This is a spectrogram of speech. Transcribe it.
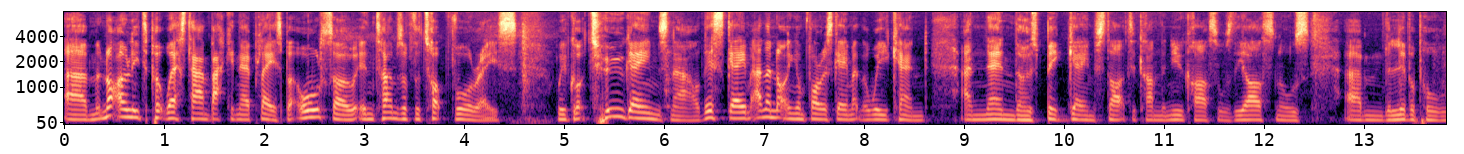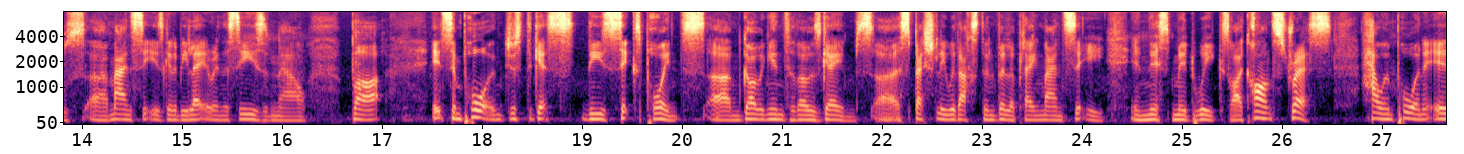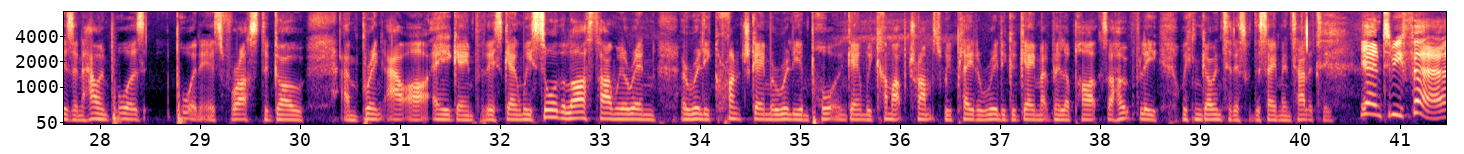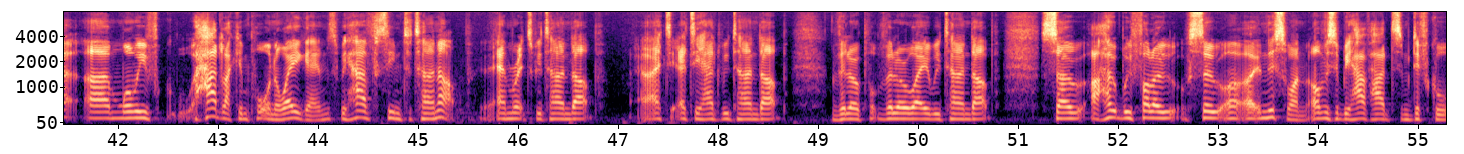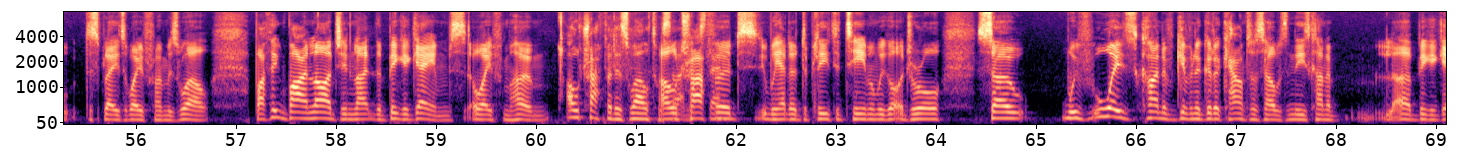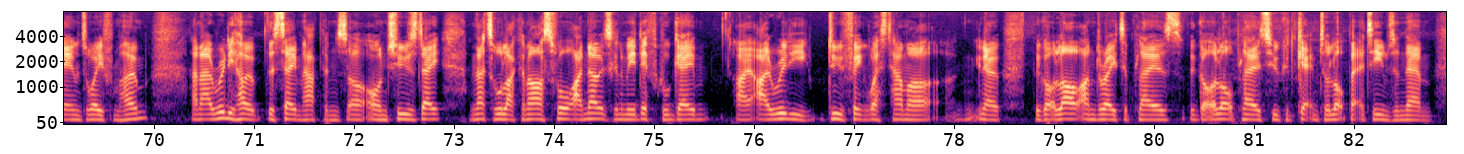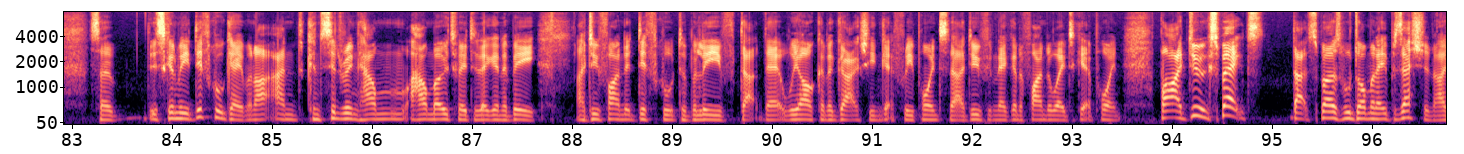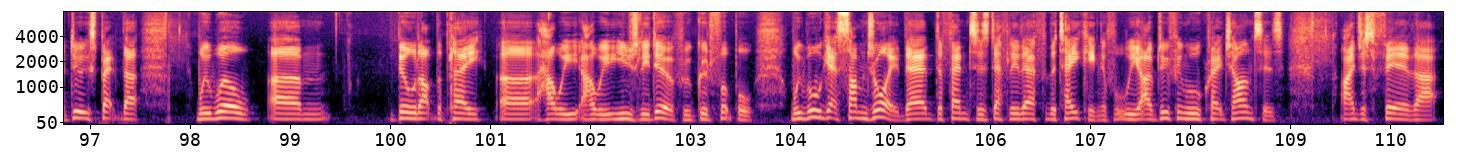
Um, not only to put West Ham back in their place, but also in terms of the top four race. We've got two games now this game and the Nottingham Forest game at the weekend. And then those big games start to come the Newcastles, the Arsenals, um, the Liverpools. Uh, Man City is going to be later in the season now. But it's important just to get these six points um, going into those games, uh, especially with Aston Villa playing Man City in this midweek. So I can't stress how important it is and how important important it is for us to go and bring out our A game for this game. We saw the last time we were in a really crunch game, a really important game. We come up trumps. We played a really good game at Villa Park. So hopefully we can go into this with the same mentality. Yeah, and to be fair, um, when we've had like important away games, we have seemed to turn up. Emirates, we turned up. Etihad, we turned up. Villa, Villa away, we turned up. So I hope we follow suit uh, in this one. Obviously, we have had some difficult displays away from home as well, but I think by and large, in like the bigger games away from home, Old Trafford as well. To Old Trafford, extent. we had a depleted team and we got a draw. So we've always kind of given a good account of ourselves in these kind of uh, bigger games away from home. And I really hope the same happens uh, on Tuesday. And that's all I can ask for. I know it's going to be a difficult game. I, I really do think West Ham are, you know, they've got a lot of underrated players. They've got a lot of players who could get into a lot better teams than them. So it's going to be a difficult game, and I, and considering how how motivated they're going to be, I do find it difficult to believe that we are going to go actually and get three points there. I do think they're going to find a way to get a point, but I do expect that Spurs will dominate possession. I do expect that we will um, build up the play uh, how we how we usually do it through good football. We will get some joy. Their defence is definitely there for the taking. If we, I do think we will create chances. I just fear that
